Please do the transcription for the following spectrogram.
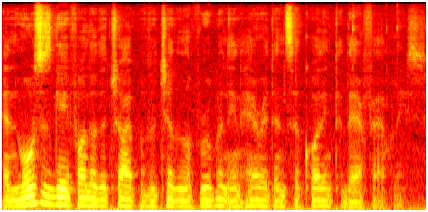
And Moses gave unto the tribe of the children of Reuben inheritance according to their families.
